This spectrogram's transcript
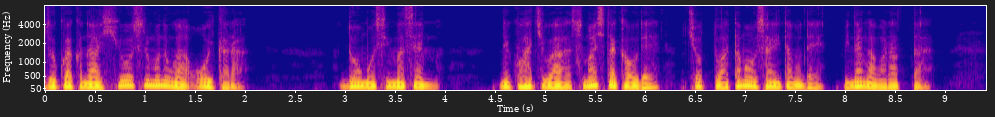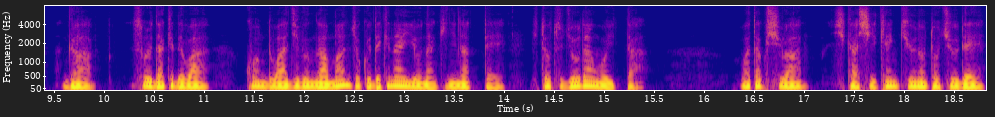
俗悪な批評する者が多いから。どうもすみません。猫八は澄ました顔でちょっと頭を下げたので皆が笑った。が、それだけでは今度は自分が満足できないような気になって一つ冗談を言った。私はしかし研究の途中で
